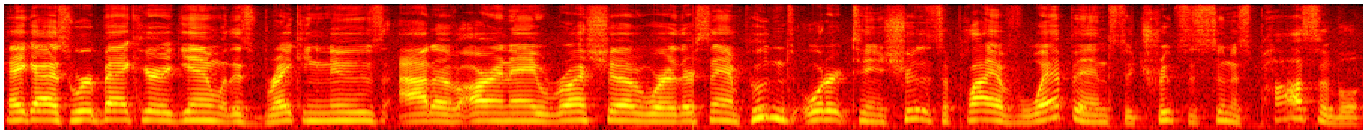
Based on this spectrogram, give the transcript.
Hey guys, we're back here again with this breaking news out of RIA Russia where they're saying Putin's ordered to ensure the supply of weapons to troops as soon as possible.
